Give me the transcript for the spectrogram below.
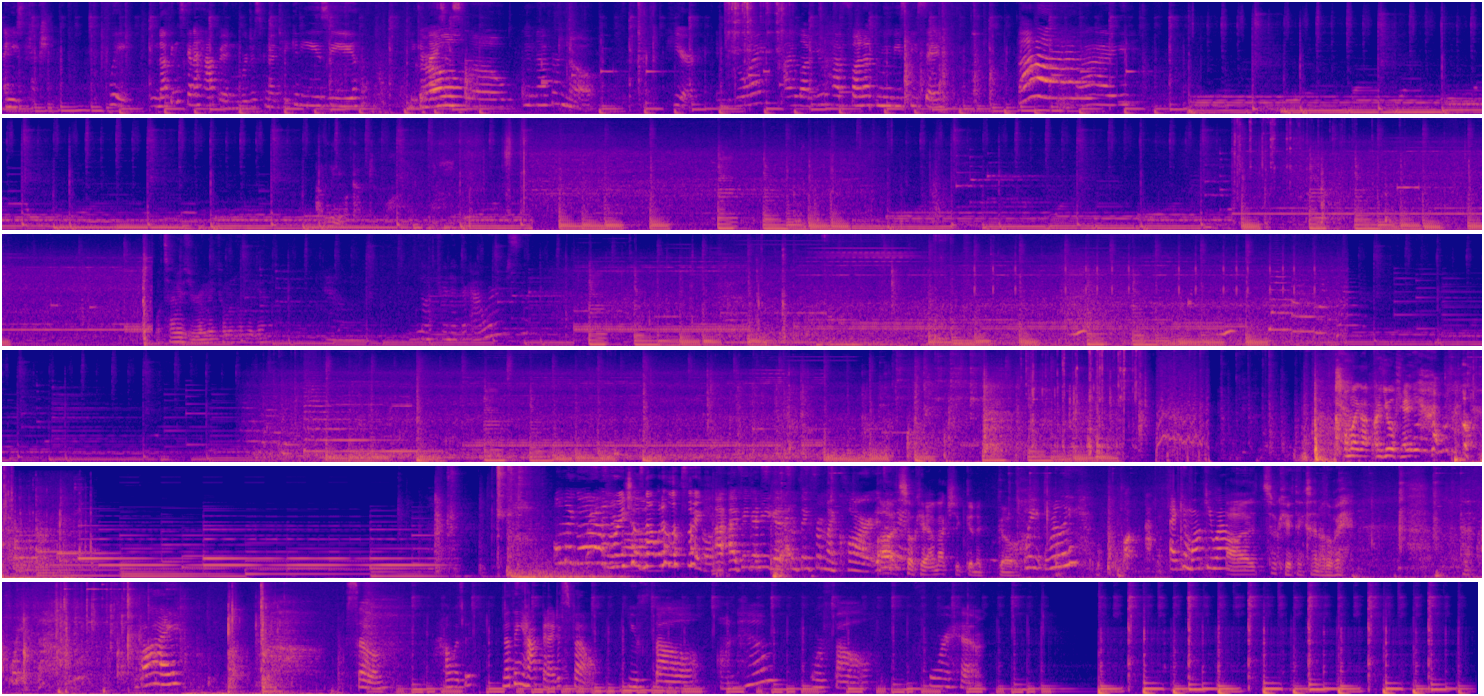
and use protection. Wait, nothing's gonna happen. We're just gonna take it easy, take it nice and slow. You never know. Here, enjoy. I love you. Have fun at the movies. Be safe. Bye. What time is your roommate coming home again? Um, not for another hour or so? Oh my god, are you okay? Yeah, Oh my god! Rachel, it's not what it looks like. I, I think I need to get something from my car. It's Uh, okay. it's okay. I'm actually gonna go. Wait, really? Well, I- I can walk you out. Uh, it's okay. Thanks. I know the way. Wait. Bye. So, how was it? Nothing happened. I just fell. You fell on him or fell for him?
